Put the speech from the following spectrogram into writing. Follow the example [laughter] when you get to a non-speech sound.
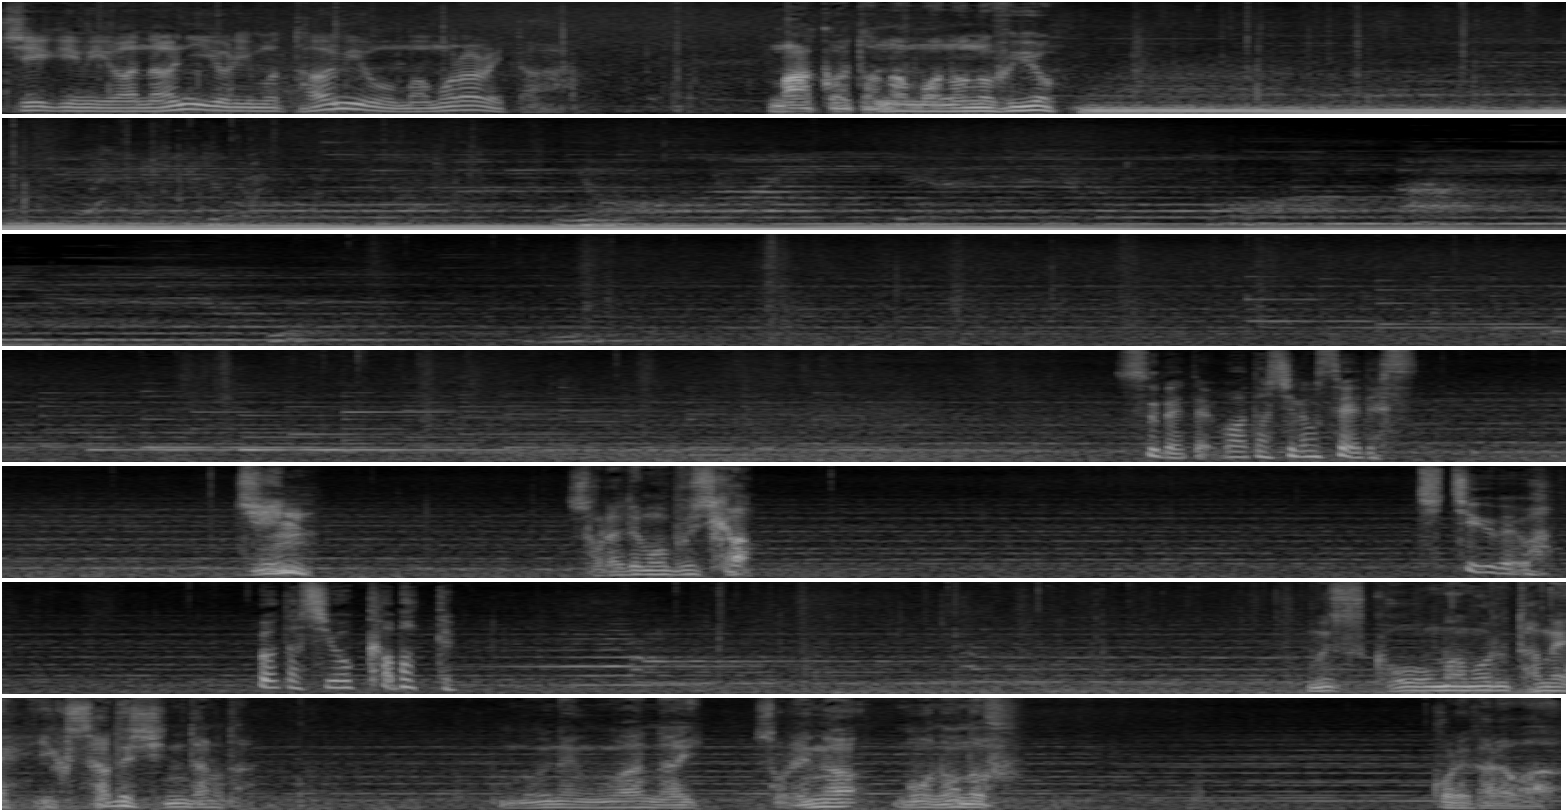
父君は何よりも民を守られた。まことのものの不よ全て私のせいです。ジそれでも武士か？父上は私をかばって。息子を守るため戦で死んだのだ。無念はない。それがモノノフこれからは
